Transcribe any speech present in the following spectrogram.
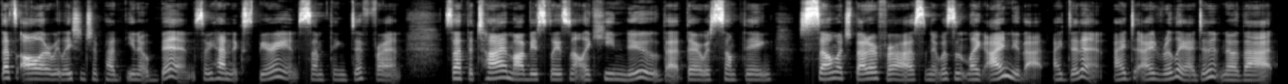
that's all our relationship had, you know, been. So we hadn't experienced something different. So at the time, obviously, it's not like he knew that there was something so much better for us. And it wasn't like I knew that. I didn't. I, I really, I didn't know that.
